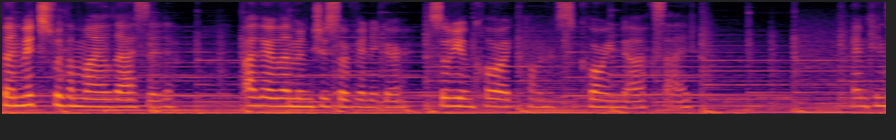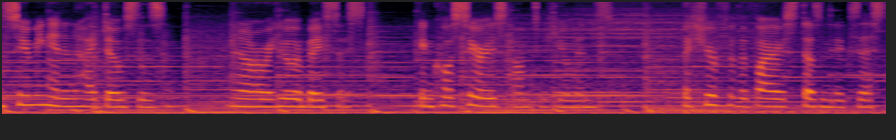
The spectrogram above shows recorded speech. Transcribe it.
When mixed with a mild acid, either lemon juice or vinegar, sodium chlorite converts to chlorine dioxide. And consuming it in high doses, and on a regular basis, can cause serious harm to humans. A cure for the virus doesn't exist,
